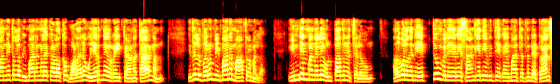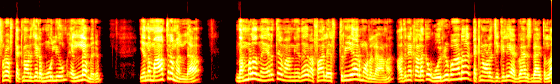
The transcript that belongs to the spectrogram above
വാങ്ങിയിട്ടുള്ള വിമാനങ്ങളെക്കാളൊക്കെ വളരെ ഉയർന്ന റേറ്റാണ്. കാരണം ഇതിൽ വെറും വിമാനം മാത്രമല്ല ഇന്ത്യൻ മണ്ണിലെ ഉൽപ്പാദന ചെലവും അതുപോലെ തന്നെ ഏറ്റവും വിലയേറിയ സാങ്കേതിക വിദ്യ കൈമാറ്റത്തിന്റെ ട്രാൻസ്ഫർ ഓഫ് ടെക്നോളജിയുടെ മൂല്യവും എല്ലാം വരും. എന്ന് മാത്രമല്ല നമ്മൾ നേരത്തെ വാങ്ങിയത് റഫാൽ എഫ് ത്രീ ആർ മോഡലാണ്. അതിനേക്കാളൊക്കെ ഒരുപാട് ടെക്നോളജിക്കലി അഡ്വാൻസ്ഡ് ആയിട്ടുള്ള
